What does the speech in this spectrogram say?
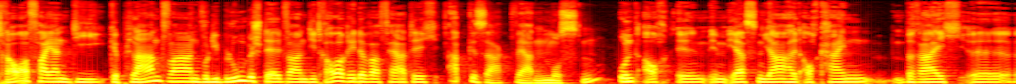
Trauerfeiern, die geplant waren, wo die Blumen bestellt waren, die Trauerrede war fertig, abgesagt werden mussten und auch im, ersten Jahr halt auch kein Bereich äh,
